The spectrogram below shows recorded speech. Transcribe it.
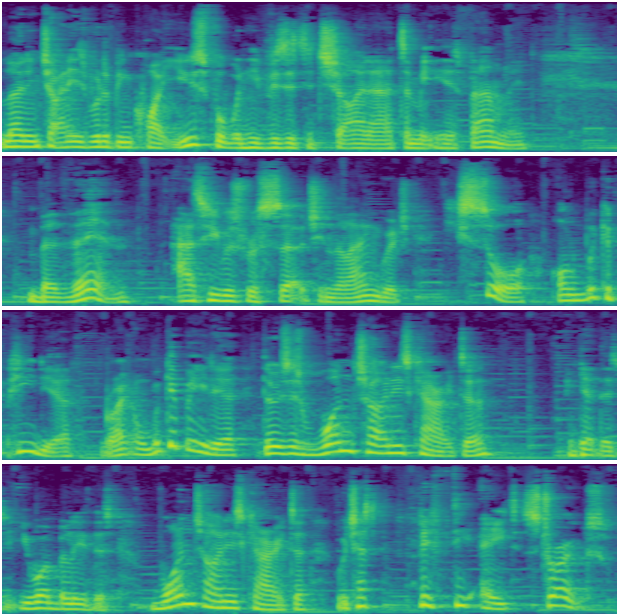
learning Chinese would have been quite useful when he visited China to meet his family. But then as he was researching the language, he saw on Wikipedia, right, on Wikipedia, there is this one Chinese character, and get this, you won't believe this, one Chinese character which has 58 strokes.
